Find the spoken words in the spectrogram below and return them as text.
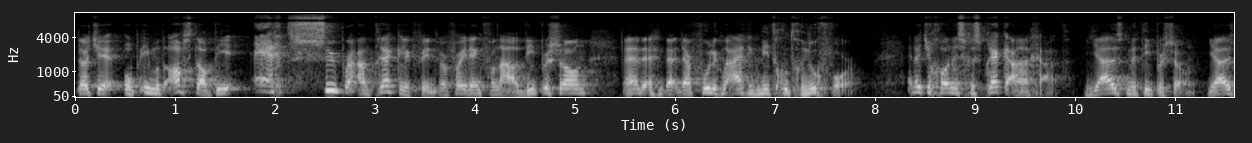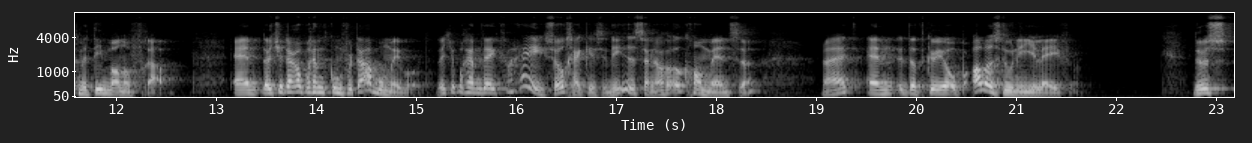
dat je op iemand afstapt die je echt super aantrekkelijk vindt. Waarvan je denkt van nou, die persoon, hè, daar, voel ik me eigenlijk niet goed genoeg voor. En dat je gewoon eens gesprekken aangaat. Juist met die persoon. Juist met die man of vrouw. En dat je daar op een gegeven moment comfortabel mee wordt. Dat je op een gegeven moment denkt van, hé, hey, zo gek is het niet. Dat zijn ook gewoon mensen. Right? En dat kun je op alles doen in je leven. Dus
